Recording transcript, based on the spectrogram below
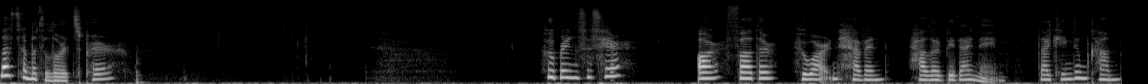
Let's end with the Lord's Prayer. Who brings us here? Our Father, who art in heaven, hallowed be thy name. Thy kingdom come,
